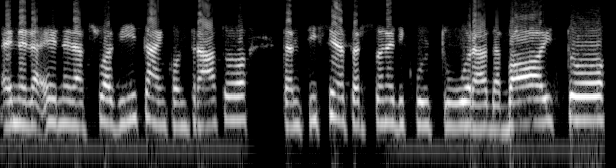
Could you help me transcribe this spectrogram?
e, nella, e, nella, sua vita ha incontrato tantissime persone di cultura, da Boito,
